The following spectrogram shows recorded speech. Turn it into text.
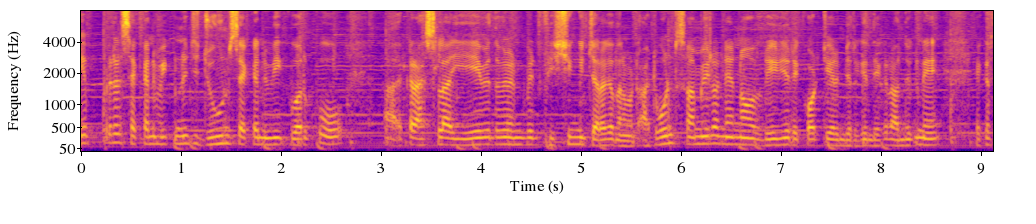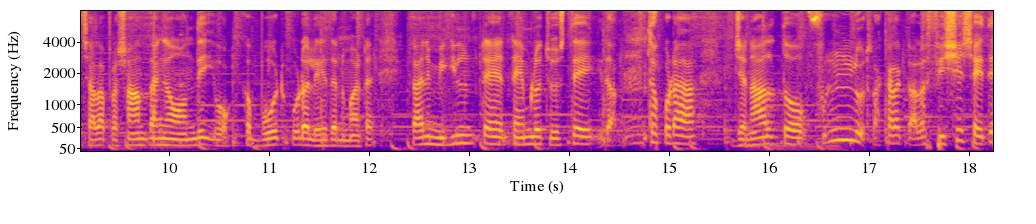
ఏప్రిల్ సెకండ్ వీక్ నుంచి జూన్ సెకండ్ వీక్ వరకు ఇక్కడ అసలు ఏ విధమైనటువంటి ఫిషింగ్ జరగదనమాట అటువంటి సమయంలో నేను వీడియో రికార్డ్ చేయడం జరిగింది. ఇక్కడ అందుకనే ఇక్కడ చాలా ప్రశాంతంగా ఉంది. ఒక్క బోట్ కూడా లేదనమాట కానీ మిగిలిన టై టైంలో చూస్తే ఇదంతా కూడా జనాలతో ఫుల్ రకరకాల ఫిషెస్ అయితే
